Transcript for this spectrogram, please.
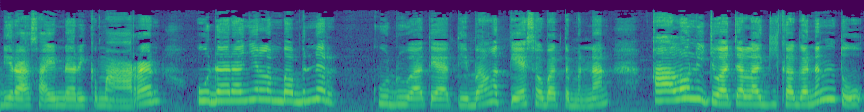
dirasain dari kemarin, udaranya lembab bener. Kudu hati-hati banget ya sobat temenan. Kalau nih cuaca lagi kagak nentu,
